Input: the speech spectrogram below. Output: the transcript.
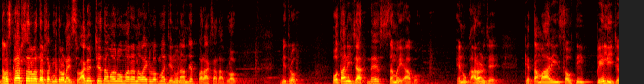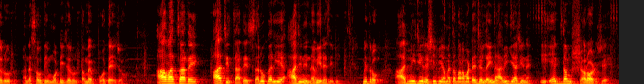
નમસ્કાર સર્વ દર્શક મિત્રોને સ્વાગત છે તમારું અમારા નવા એક બ્લોગમાં જેનું નામ છે પરાગ સાદા બ્લોગ મિત્રો, પોતાની જાતને સમય આપો. એનું કારણ છે કે તમારી સૌથી પહેલી જરૂર અને સૌથી મોટી જરૂર તમે પોતે છો. આ વાત સાથે, આ ચીજ સાથે શરૂ કરીએ આજની નવી રેસીપી મિત્રો, આજની જે રેસીપી અમે તમારા માટે જે લઈને આવી ગયા છીએ ને, એ એકદમ સરળ છે.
